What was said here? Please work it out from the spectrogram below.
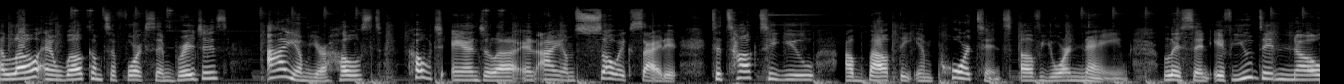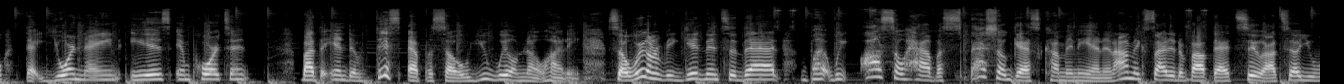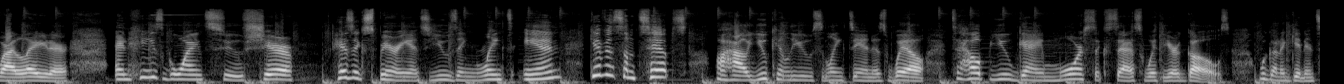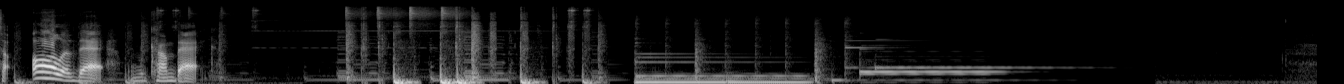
Hello and welcome to Forks and Bridges. I am your host, Coach Angela, and I am so excited to talk to you about the importance of your name. Listen, if you didn't know that your name is important, by the end of this episode, you will know, honey. So we're going to be getting into that, but we also have a special guest coming in, and I'm excited about that too. I'll tell you why later. And he's going to share his experience using LinkedIn, giving some tips on how you can use LinkedIn as well to help you gain more success with your goals. We're going to get into all of that when we come back.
